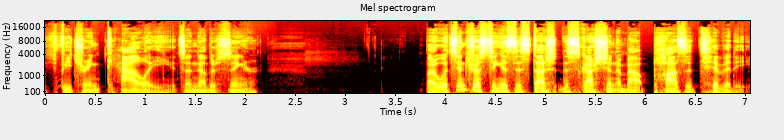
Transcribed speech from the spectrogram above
featuring Callie. It's another singer. But what's interesting is this discussion about positivity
